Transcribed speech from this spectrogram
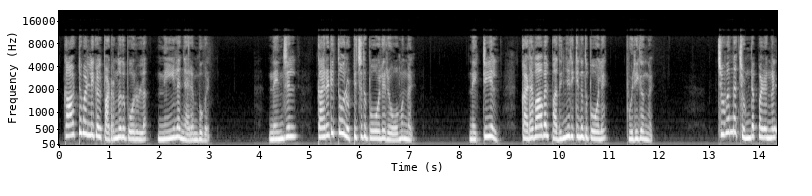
കാട്ടുവള്ളികൾ പടർന്നതുപോലുള്ള നീല ഞരമ്പുകൾ. നെഞ്ചിൽ കരടിത്തോലൊട്ടിച്ചതുപോലെ രോമങ്ങൾ. നെറ്റിയിൽ കടവാവൽ പതിഞ്ഞിരിക്കുന്നതുപോലെ പുരികങ്ങൾ. ചുവന്ന ചുണ്ടപ്പഴങ്ങൾ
